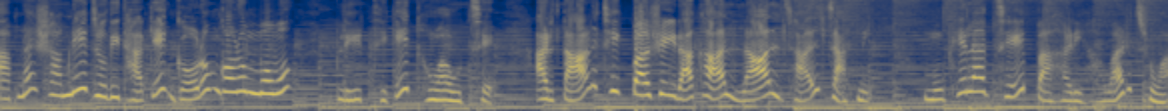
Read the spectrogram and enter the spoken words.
আপনার সামনে যদি থাকে গরম গরম মোমো, প্লেট থেকে ধোঁয়া উঠছে। আর তার ঠিক পাশেই রাখা লাল ঝাল চাটনি। মুখে লাগছে পাহাড়ি হাওয়ার ছোঁয়া।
